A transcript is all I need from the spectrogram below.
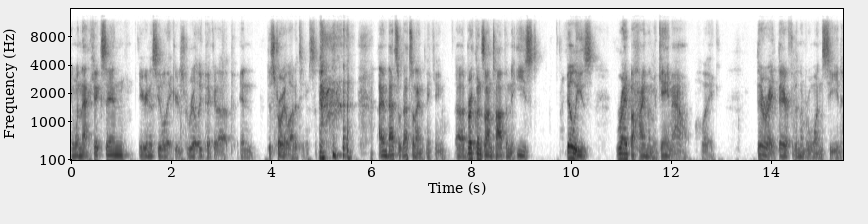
And when that kicks in, you're gonna see the Lakers really pick it up and destroy a lot of teams. and that's what that's what I'm thinking. Uh, Brooklyn's on top in the East. Philly's right behind them, a game out. Like they're right there for the number one seed.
